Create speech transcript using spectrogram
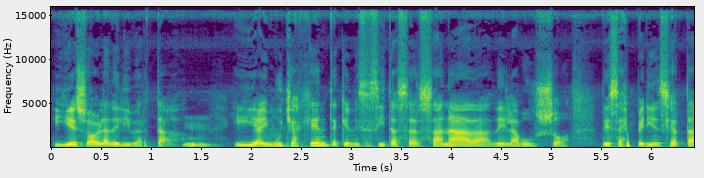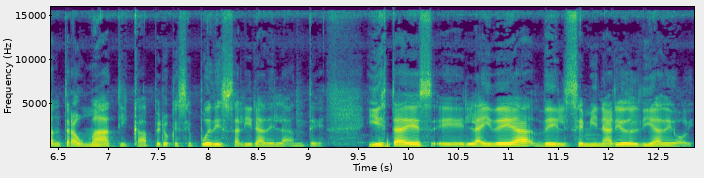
y eso habla de libertad. Mm. Y hay mucha gente que necesita ser sanada del abuso, de esa experiencia tan traumática, pero que se puede salir adelante. Y esta es eh, la idea del seminario del día de hoy,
